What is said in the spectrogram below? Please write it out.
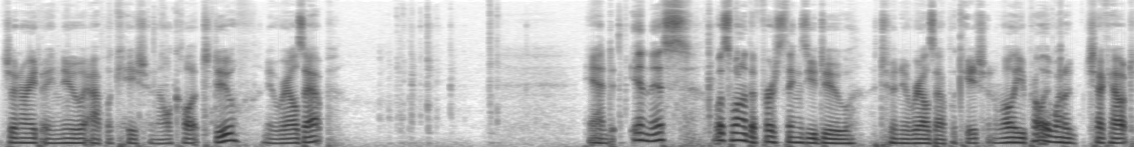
generate a new application. I'll call it to do, new Rails app. And in this, what's one of the first things you do to a new Rails application? Well, you probably want to check out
